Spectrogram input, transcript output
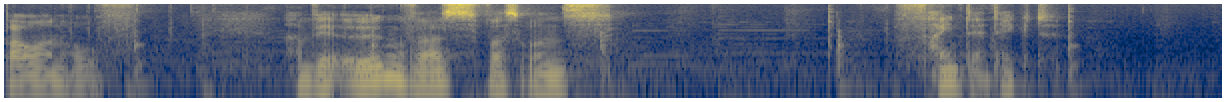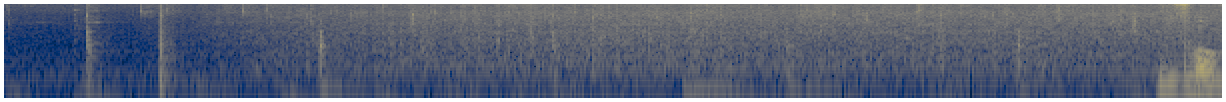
Bauernhof. Haben wir irgendwas, was uns Feind entdeckt? Wo?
